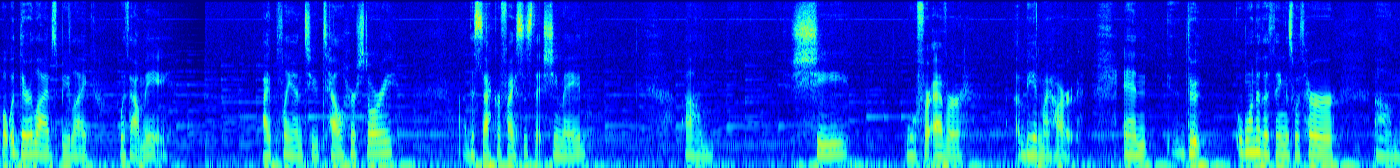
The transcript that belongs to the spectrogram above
what would their lives be like without me? I plan to tell her story, uh, the sacrifices that she made. Um, she will forever uh, be in my heart. And the, one of the things with her um,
